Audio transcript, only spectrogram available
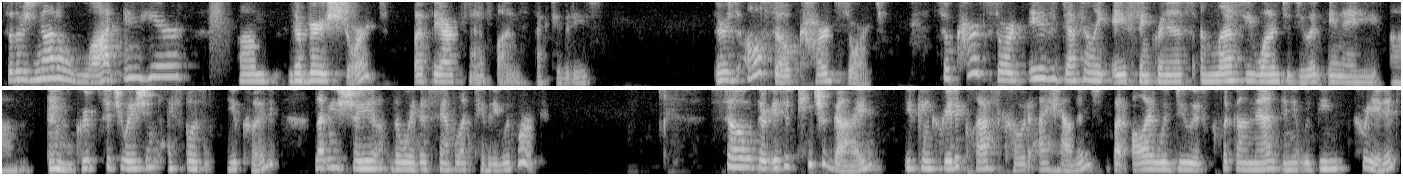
So there's not a lot in here. Um, they're very short, but they are kind of fun activities. There's also card sort. So card sort is definitely asynchronous unless you wanted to do it in a um, group situation. I suppose you could. Let me show you the way this sample activity would work. So there is a teacher guide. You can create a class code. I haven't, but all I would do is click on that and it would be created.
